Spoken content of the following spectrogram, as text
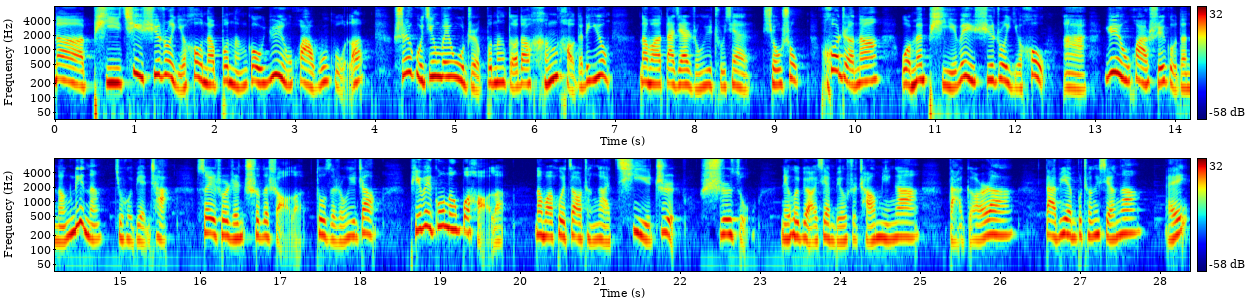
那脾气虚弱以后呢，不能够运化五谷了，水谷精微物质不能得到很好的利用，那么大家容易出现消瘦，或者呢，我们脾胃虚弱以后啊，运化水谷的能力呢就会变差。所以说，人吃的少了，肚子容易胀，脾胃功能不好了，那么会造成啊气滞湿阻，你会表现，比如说肠鸣啊、打嗝啊、大便不成形啊，哎，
